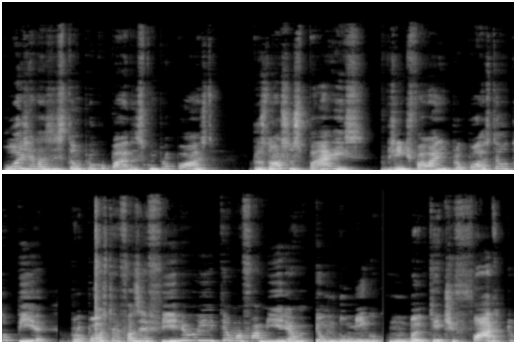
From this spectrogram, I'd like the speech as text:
hoje elas estão preocupadas com propósito. Para os nossos pais, a gente falar em propósito é utopia. Propósito é fazer filho e ter uma família, ter um domingo com um banquete farto.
